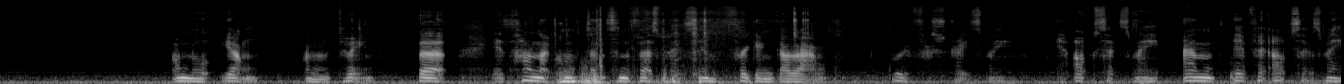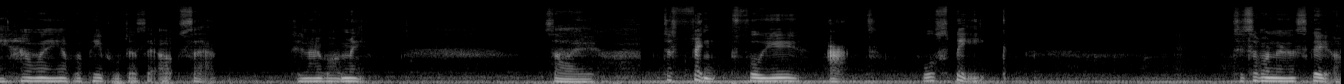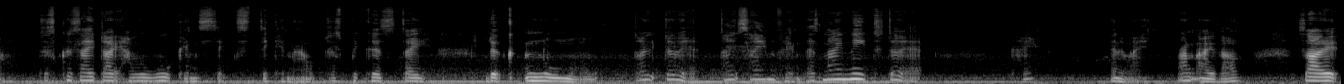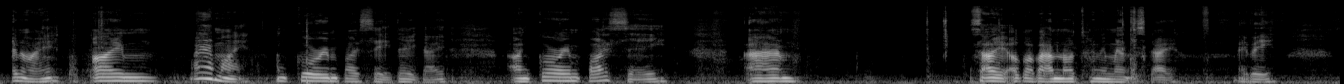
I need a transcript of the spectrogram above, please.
I'm not young, I'm in between. But it's having that confidence in the first place and frigging go out. Really frustrates me. It upsets me. And if it upsets me, how many other people does it upset? Do you know what I mean? So, just think before you act or speak to someone in a scooter. Just because they don't have a walking stick sticking out. Just because they look normal. Don't do it. Don't say anything. There's no need to do it. Okay? Anyway, run over. So, anyway, I'm... Where am I? I'm Goring by Sea. There you go. I'm Goring by Sea. Um, so, I've got about another 20 minutes ago. Maybe.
